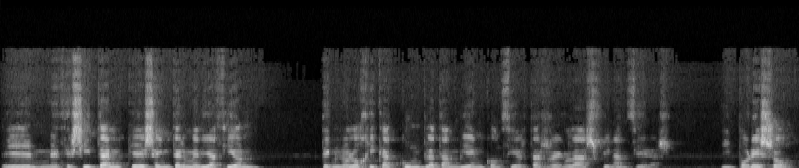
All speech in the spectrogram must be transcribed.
eh, necesitan que esa intermediación tecnológica cumpla también con ciertas reglas financieras. Y por eso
